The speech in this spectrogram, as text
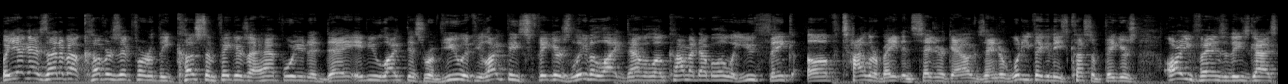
But yeah, guys, that about covers it for the custom figures I have for you today. If you like this review, if you like these figures, leave a like down below. Comment down below what you think of Tyler Bate and Cedric Alexander. What do you think of these custom figures? Are you fans of these guys?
